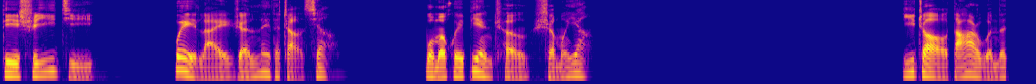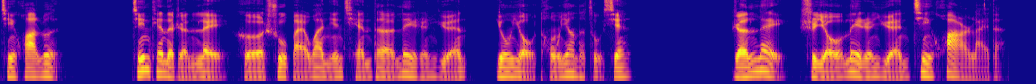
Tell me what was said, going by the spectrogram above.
第十一集：未来人类的长相，我们会变成什么样？依照达尔文的进化论，今天的人类和数百万年前的类人猿拥有同样的祖先。人类是由类人猿进化而来的。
